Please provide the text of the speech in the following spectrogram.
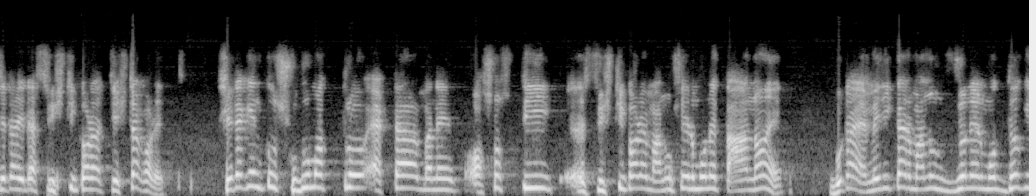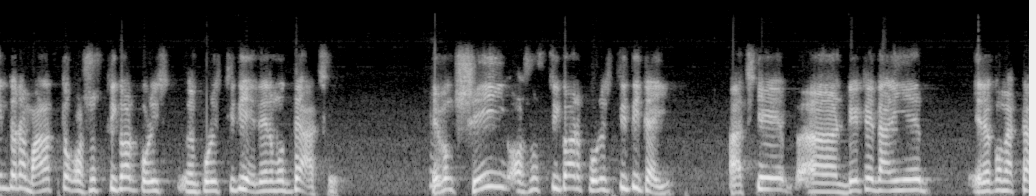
যেটা এটা সৃষ্টি করার চেষ্টা করে, সেটা কিন্তু শুধুমাত্র একটা মানে অস্বস্তি সৃষ্টি করে মানুষের মনে তা নয়, গোটা আমেরিকার মানুষজনের মধ্যেও কিন্তু একটা মারাত্মক অস্বস্তিকর পরিস্থিতি এদের মধ্যে আছে। এবং সেই অস্বস্তিকর পরিস্থিতিটাই আজকে ডেটে দাঁড়িয়ে এরকম একটা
